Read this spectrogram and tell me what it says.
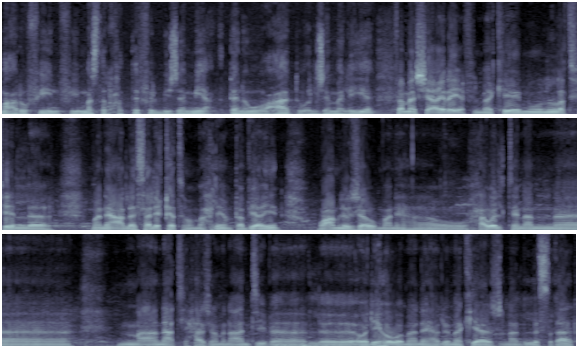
ومعروفين في مسرح الطفل بجميع تنوعاته الجمالية. فما شاعرية في المكان والأطفال معناها على سليقتهم أحلام طبيعيين وعملوا جو معناها وحاولت أن نعطي حاجة من عندي اللي هو معناها لو مكياج للصغار.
